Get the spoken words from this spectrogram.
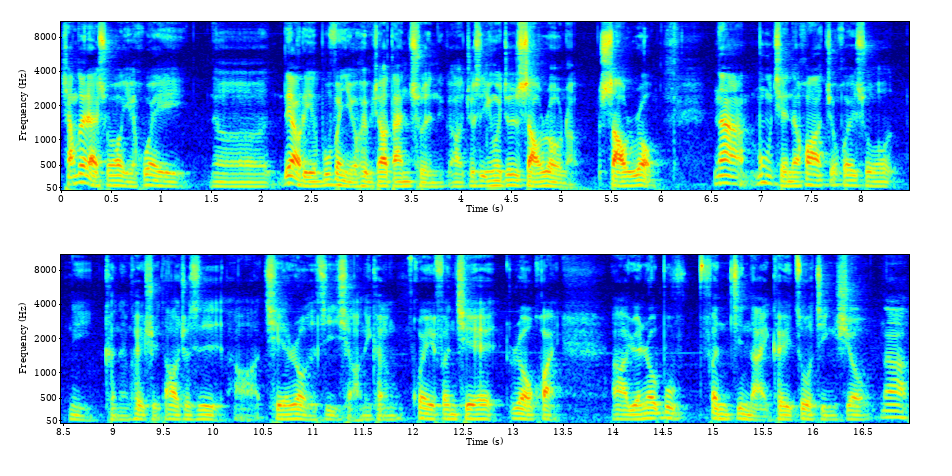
相对来说也会呃料理的部分也会比较单纯啊，就是因为就是烧肉呢，烧肉。那目前的话就会说，你可能可以学到就是啊切肉的技巧，你可能会分切肉块啊原肉部分进来可以做精修。那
